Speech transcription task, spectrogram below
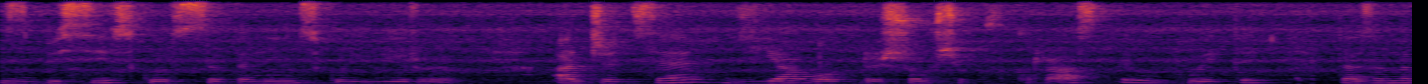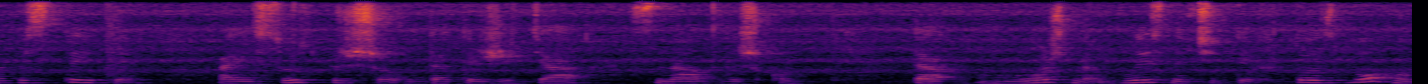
з бісівською з сатанинською вірою. Адже це дьявол прийшов, щоб вкрасти, вбити та занапастити, а Ісус прийшов дати життя з надлишком. Так можна визначити, хто з Богом,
